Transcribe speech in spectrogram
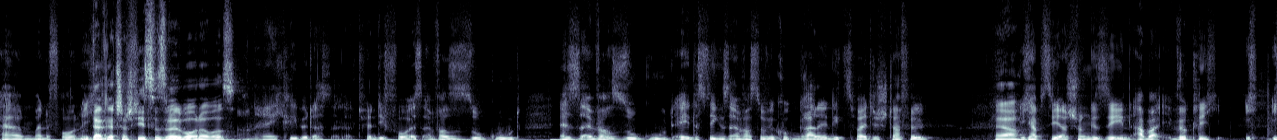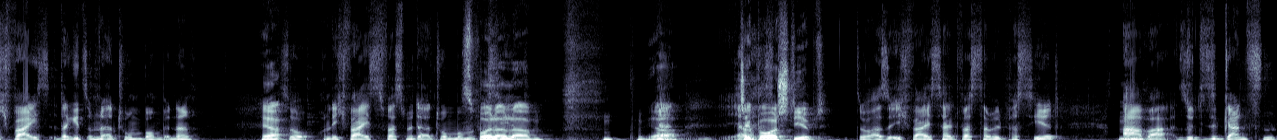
Ähm, meine Frau und ich. Da recherchierst du selber, oder was? Oh nee, ich liebe das, Alter. 24 ist einfach so gut. Es ist einfach so gut. Ey, das Ding ist einfach so, wir gucken gerade die zweite Staffel. Ja. Ich habe sie ja schon gesehen, aber wirklich, ich, ich weiß, da geht es um eine Atombombe, ne? ja. So, und ich weiß, was mit der Atombombe Spoiler-Alarm. ja. Ja, ja, Jack Bauer stirbt. So, also ich weiß halt, was damit passiert. Aber so diese ganzen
